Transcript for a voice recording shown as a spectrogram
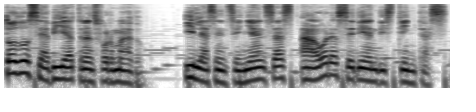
Todo se había transformado y las enseñanzas ahora serían distintas.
